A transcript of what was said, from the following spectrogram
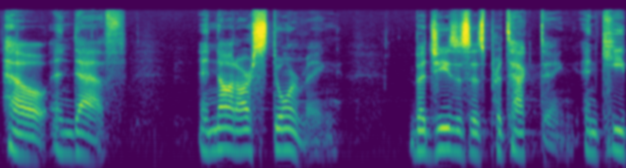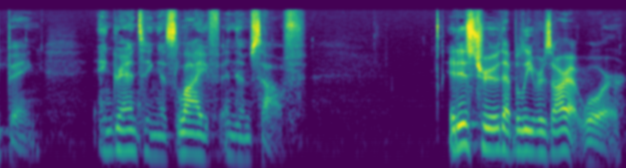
hell, and death, and not our storming, but Jesus is protecting and keeping and granting us life in himself. It is true that believers are at war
